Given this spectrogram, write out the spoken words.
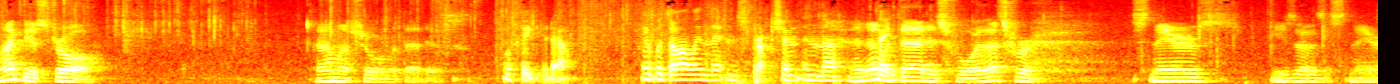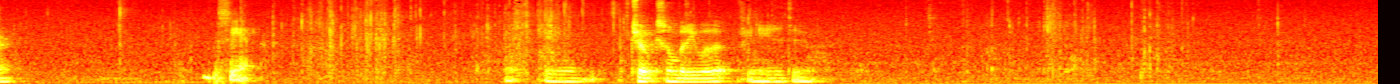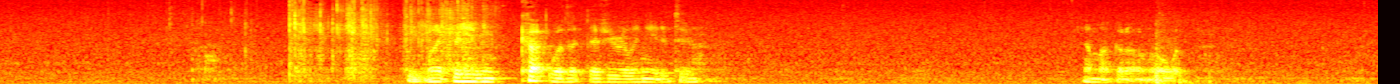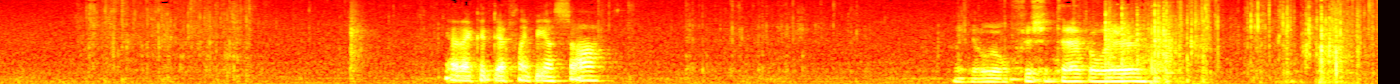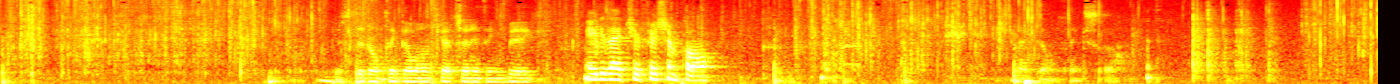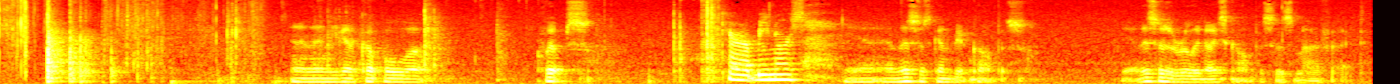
Might be a straw. I'm not sure what that is. We'll figure it out. It was all in the instruction in the I know thing. what that is for. That's for snares. Use that as a snare. See it. Choke somebody with it if you needed to. You might could even cut with it if you really needed to. I'm not gonna unroll it. Yeah, that could definitely be a saw. I got a little fishing tackle there. Guess they don't think I want to catch anything big. Maybe that's your fishing pole. I don't think so. And then you got a couple uh, clips. Carabiners. Yeah, and this is going to be a compass. Yeah, this is a really nice compass, as a matter of fact.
